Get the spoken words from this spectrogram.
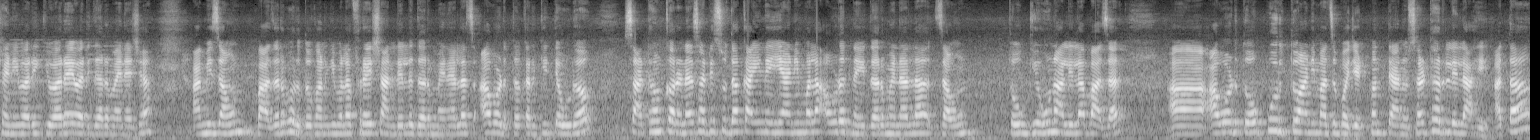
शनिवारी किंवा रविवारी दर महिन्याच्या आम्ही जाऊन बाजार भरतो. कारण की मला फ्रेश आणलेलं दर महिन्यालाच आवडतं. कारण की तेवढं साठवण करण्यासाठी सुद्धा काही नाही आहे आणि मला आवडत नाही. दर महिन्याला जाऊन तो घेऊन आलेला बाजार आवडतो पुरतो आणि माझं बजेट पण त्यानुसार ठरलेलं आहे. आता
